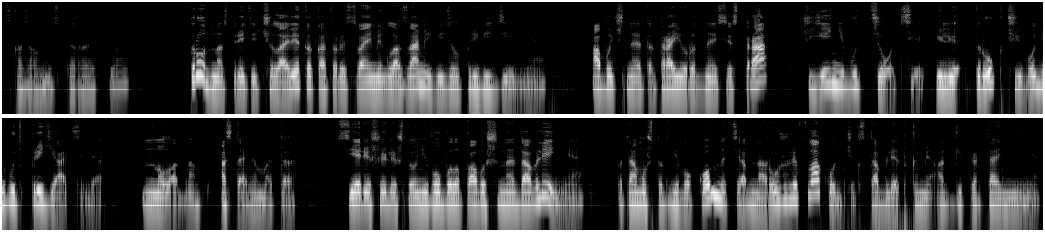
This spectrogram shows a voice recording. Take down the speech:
сказал мистер Рэфил. Трудно встретить человека, который своими глазами видел привидение. Обычно это троюродная сестра чьей-нибудь тети или друг чьего-нибудь приятеля. Ну ладно, оставим это. Все решили, что у него было повышенное давление, потому что в его комнате обнаружили флакончик с таблетками от гипертонии.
